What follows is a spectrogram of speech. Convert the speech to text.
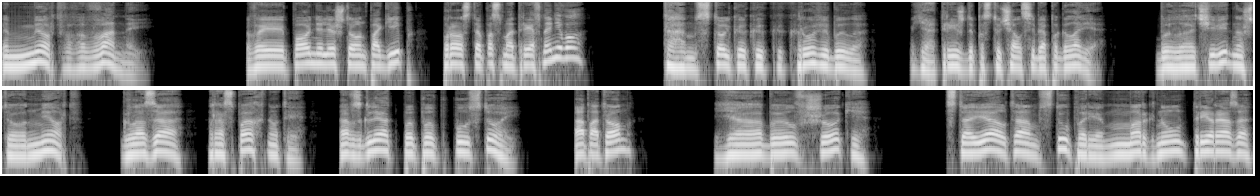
мертвого в ванной. Вы поняли, что он погиб, просто посмотрев на него? Там столько крови было. Я трижды постучал себя по голове. Было очевидно, что он мертв. Глаза распахнуты, а взгляд п -п пустой. А потом? Я был в шоке. Стоял там в ступоре, моргнул три раза.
